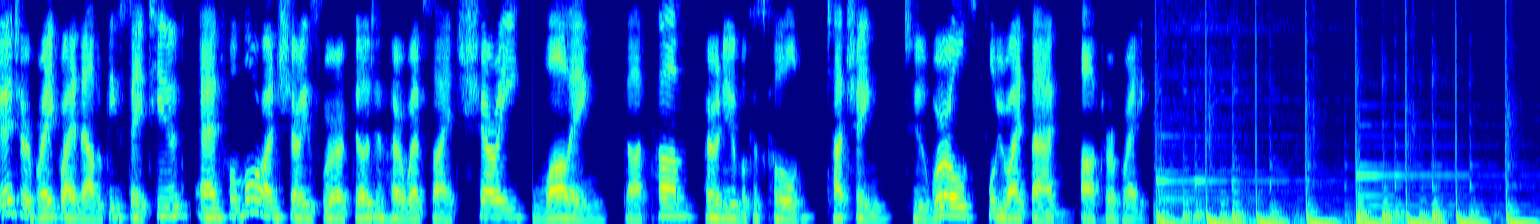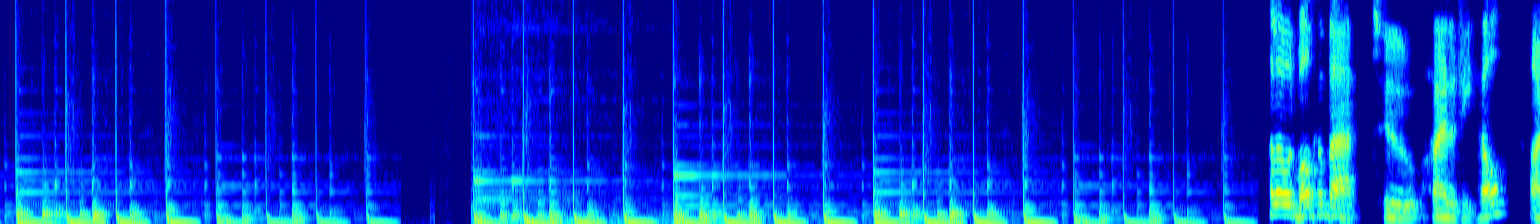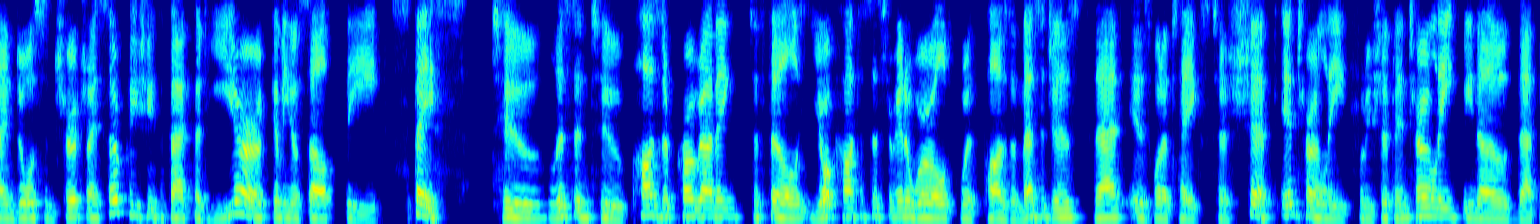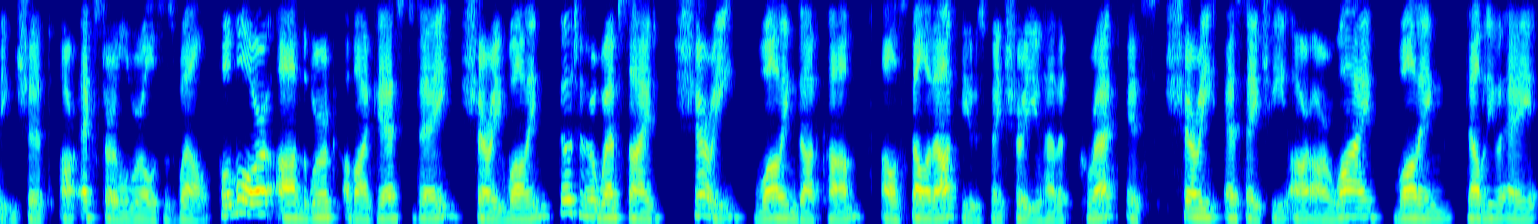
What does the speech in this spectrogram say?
going to a break right now, but please stay tuned. And for more on Sherry's work, go to her website, sherrywalling.com. Her new book is called Touching Two Worlds. We'll be right back after a break. Hello and welcome back to High Energy Health. I'm Dawson Church, and I so appreciate the fact that you're giving yourself the space to listen to positive programming, to fill your consciousness, your inner world with positive messages. That is what it takes to shift internally. When we shift internally, we know that we can shift our external worlds as well. For more on the work of our guest today, Sherry Walling, go to her website, sherrywalling.com. I'll spell it out for you just make sure you have it correct. It's Sherry, S-H-E-R-R-Y, Walling, W-A-L-L-I-N-G.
